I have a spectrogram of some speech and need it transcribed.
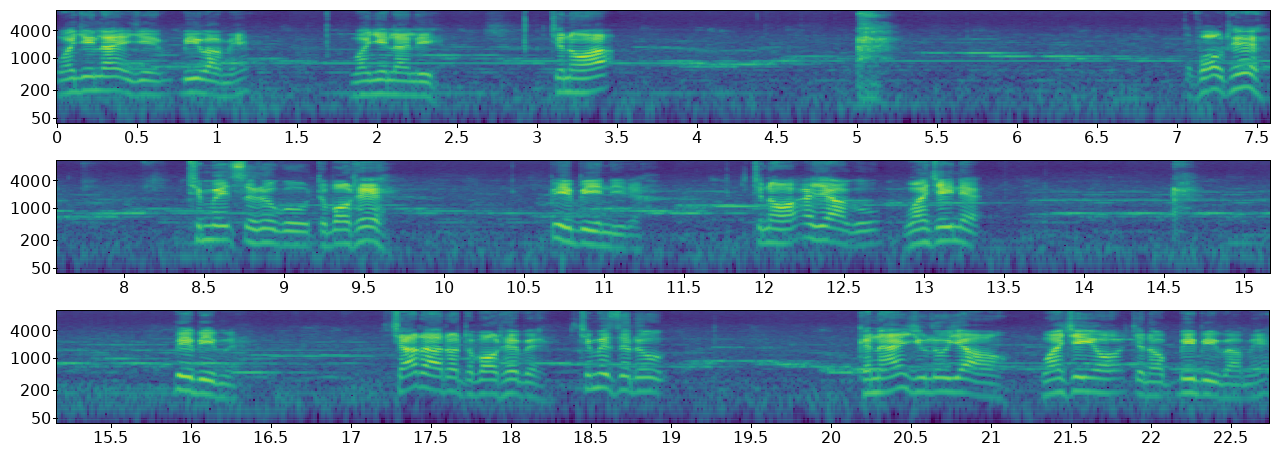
ဝမ်းချင်းလိုင်းအရင်ပေးပါမယ်ဝမ်းချင်းလိုင်းလေးကျွန်တော်ကတပေါက်သေးချစ်မိတ်စရုပ်ကိုတပေါက်သေးပေးပေးနေတာကျွန်တော်အဲ့ရကိုဝမ်းချင်းနဲ့ပေးပေးမယ်ရှားတာတော့တပေါက်သေးပဲချစ်မိတ်စရုပ်ကနန်းယူလို့ရအောင်ဝမ်းချင်းရောကျွန်တော်ပေးပေးပါမယ်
